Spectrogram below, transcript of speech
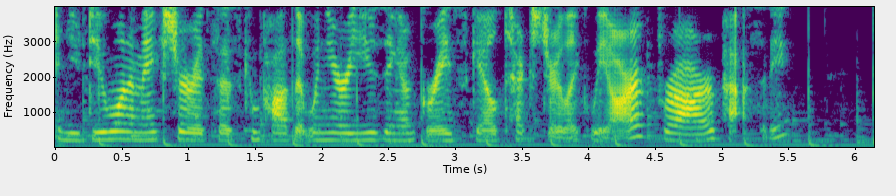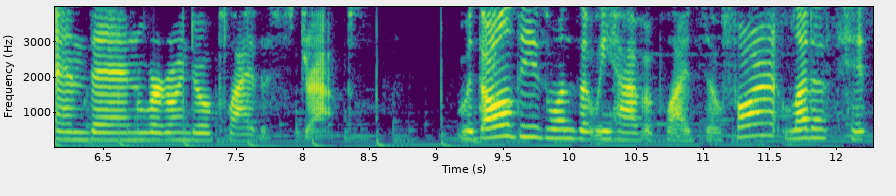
and you do want to make sure it says composite when you're using a grayscale texture like we are for our opacity. And then we're going to apply the straps. With all these ones that we have applied so far, let us hit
